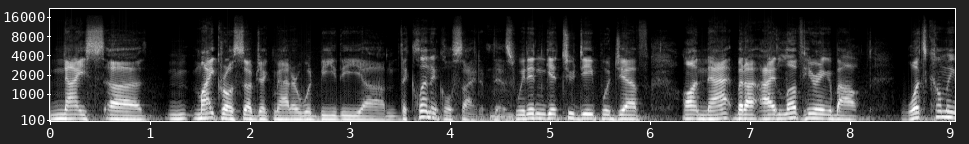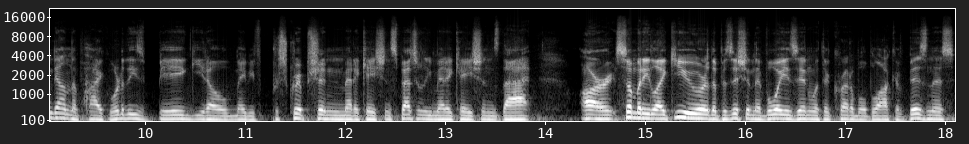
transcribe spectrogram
nice uh, micro subject matter would be the um, the clinical side of this. Mm-hmm. We didn't get too deep with Jeff on that, but I, I love hearing about what's coming down the pike? What are these big, you know, maybe prescription medications, specialty medications that are somebody like you or the position that Voy is in with a credible block of business,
